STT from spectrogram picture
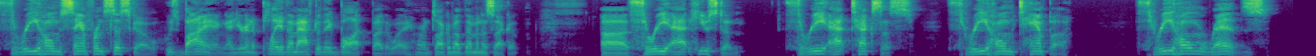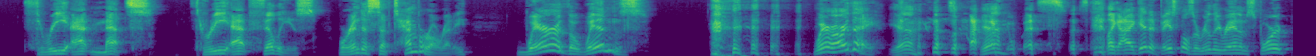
three home San Francisco, who's buying, and you're going to play them after they bought. By the way, we're going to talk about them in a second. Uh, three at Houston, three at Texas, three home Tampa, three home Reds, three at Mets, three at Phillies. We're into September already. Where are the wins? Where are they? Yeah. yeah. like, I get it. Baseball's a really random sport.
